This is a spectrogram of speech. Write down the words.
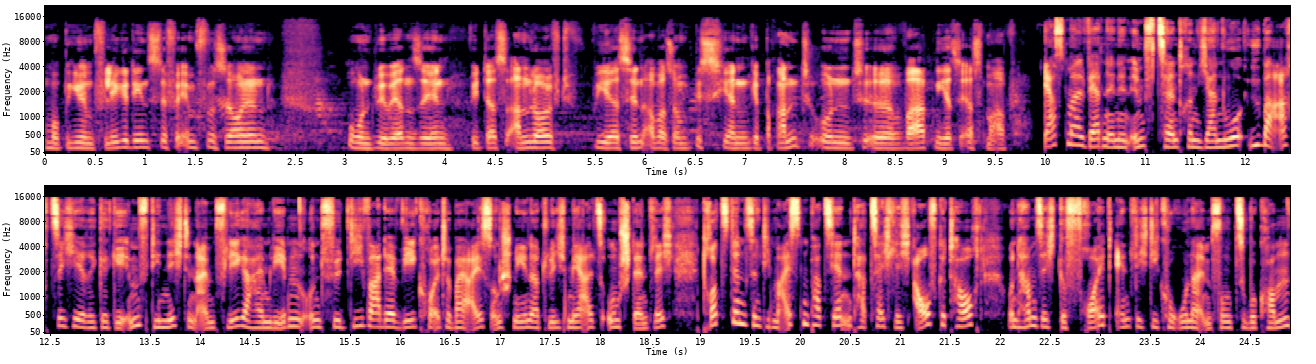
mobilen Pflegedienste verimpfen sollen. Und wir werden sehen, wie das anläuft. Wir sind aber so ein bisschen gebrannt und äh, warten jetzt erstmal ab. Erstmal werden in den Impfzentren ja nur über 80-Jährige geimpft, die nicht in einem Pflegeheim leben. Und für die war der Weg heute bei Eis und Schnee natürlich mehr als umständlich. Trotzdem sind die meisten Patienten tatsächlich aufgetaucht und haben sich gefreut, endlich die Corona-Impfung zu bekommen.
